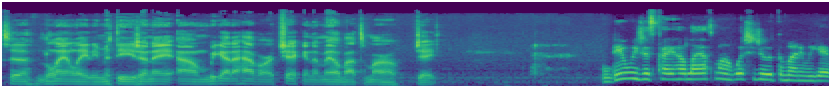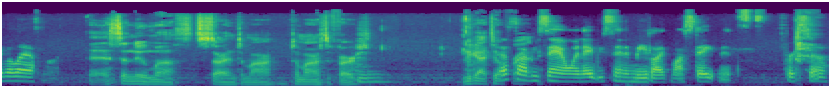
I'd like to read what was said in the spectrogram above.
to the landlady, Miss Didi Jonet. Um, we got to have our check in the mail by tomorrow, Jake. Didn't we just pay her last month? What she do with the money we gave her last month? It's a new month starting tomorrow. Tomorrow's the first. We got till That's what I be saying when they be sending me like my statements for stuff.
